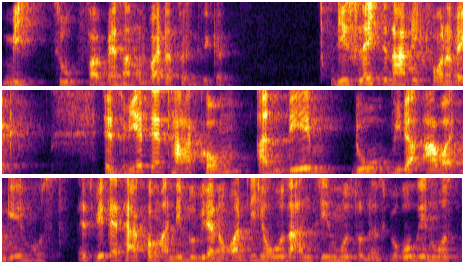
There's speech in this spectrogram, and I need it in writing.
mich zu verbessern und weiterzuentwickeln. Die schlechte Nachricht vorneweg. Es wird der Tag kommen, an dem du wieder arbeiten gehen musst. Es wird der Tag kommen, an dem du wieder eine ordentliche Hose anziehen musst und ins Büro gehen musst.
